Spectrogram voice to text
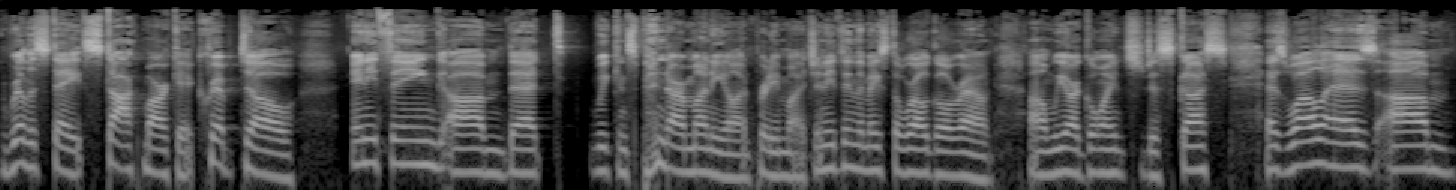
real estate, stock market, crypto, anything um, that we can spend our money on pretty much anything that makes the world go around um, we are going to discuss as well as um,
